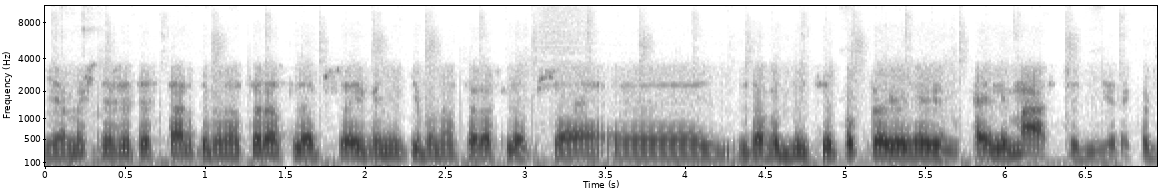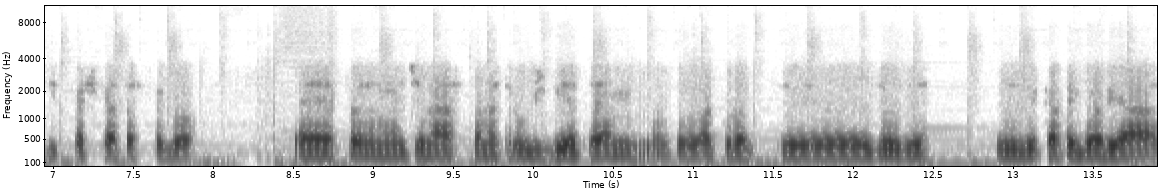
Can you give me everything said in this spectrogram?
Ja myślę, że te starty będą coraz lepsze i wyniki będą coraz lepsze. Yy, Zawodnicy pokroju, nie wiem, Hailey Mass, czyli rekordzistka świata swego, e, w pewnym momencie na 100 metrów grzbietem, no to akurat e, Zuzy, Zuzy kategoria.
